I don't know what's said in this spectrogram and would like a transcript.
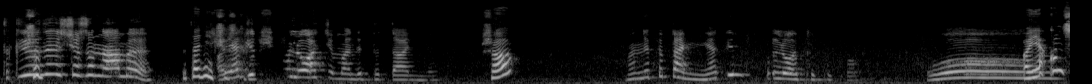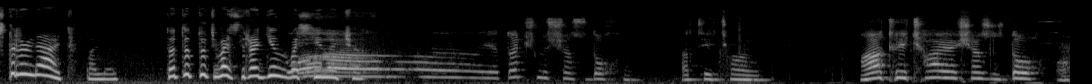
Так він ще за нами. Та А нічого. як він в польоті в мене питання? Що? У мене питання, як він в польоті попав? О, А як він стріляє в полет? Та ти тут Васильовича. О, Я точно сейчас сдохну. Отвечаю. Отвечаю, сейчас сдохну.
